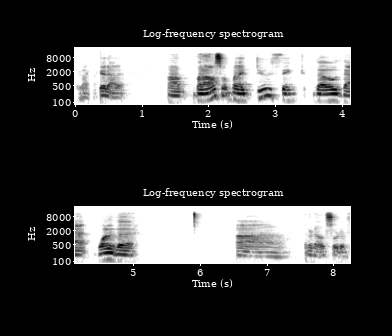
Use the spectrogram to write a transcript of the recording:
they're not good at it. Um, but I also, but I do think though that one of the, uh, I don't know, sort of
